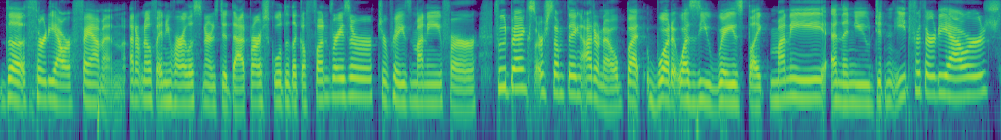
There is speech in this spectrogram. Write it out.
the 30 hour famine. I don't know if any of our listeners did that, but our school did like a fundraiser to raise money for food banks or something. I don't know. But what it was, you raised like money and then you didn't eat for 30 hours.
